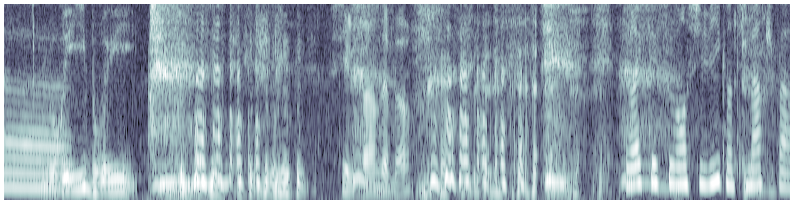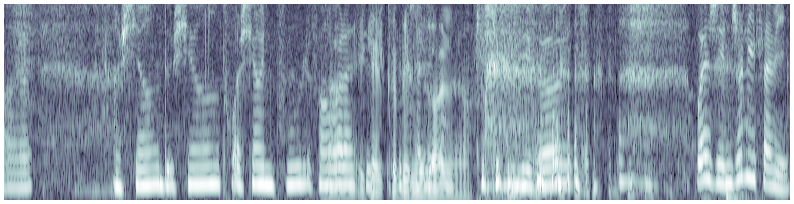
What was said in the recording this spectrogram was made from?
Euh... Bruit, bruit. Sylvain d'abord. c'est vrai que tu es souvent suivi quand tu marches par euh, un chien, deux chiens, trois chiens, une poule. Enfin, voilà, et quelques bénévoles. Quelques bénévoles. ouais, j'ai une jolie famille.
